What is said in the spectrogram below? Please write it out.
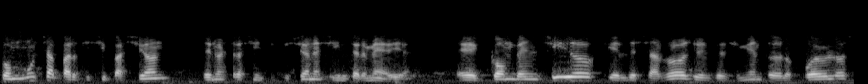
con mucha participación de nuestras instituciones intermedias. Eh, convencido que el desarrollo y el crecimiento de los pueblos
